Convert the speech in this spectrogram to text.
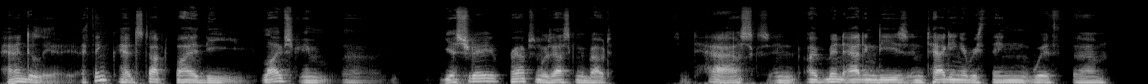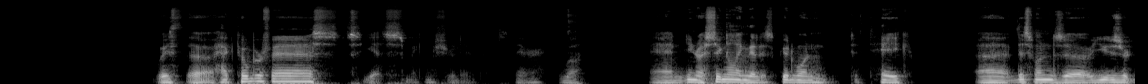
Pandelier, I think, had stopped by the live stream uh, yesterday, perhaps, and was asking about some tasks. And I've been adding these and tagging everything with um, with uh, Hacktoberfest. Yes, making sure that that's there as well, and you know, signaling that it's a good one to take. Uh, this one's a user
